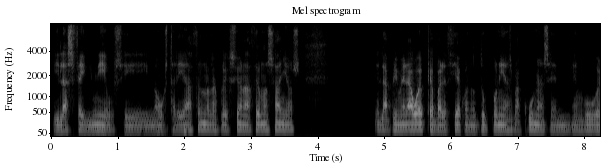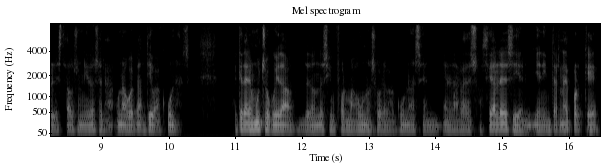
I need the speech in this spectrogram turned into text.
y las fake news. Y me gustaría hacer una reflexión. Hace unos años, la primera web que aparecía cuando tú ponías vacunas en, en Google, Estados Unidos, era una web de antivacunas. Hay que tener mucho cuidado de dónde se informa uno sobre vacunas en, en las redes sociales y en, y en Internet porque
